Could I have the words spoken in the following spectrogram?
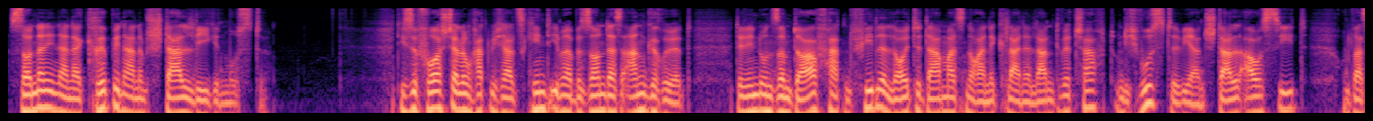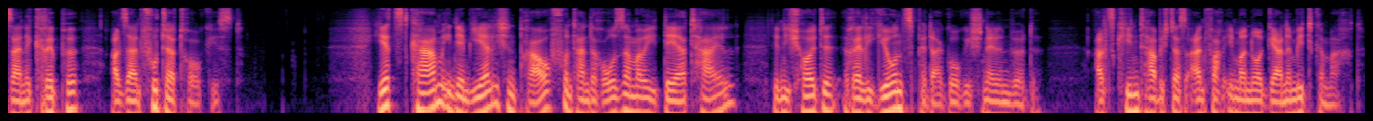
sondern in einer Krippe in einem Stall liegen musste. Diese Vorstellung hat mich als Kind immer besonders angerührt, denn in unserem Dorf hatten viele Leute damals noch eine kleine Landwirtschaft und ich wusste, wie ein Stall aussieht und was eine Krippe, also ein Futtertrog ist. Jetzt kam in dem jährlichen Brauch von Tante Rosamarie der Teil, den ich heute religionspädagogisch nennen würde. Als Kind habe ich das einfach immer nur gerne mitgemacht.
